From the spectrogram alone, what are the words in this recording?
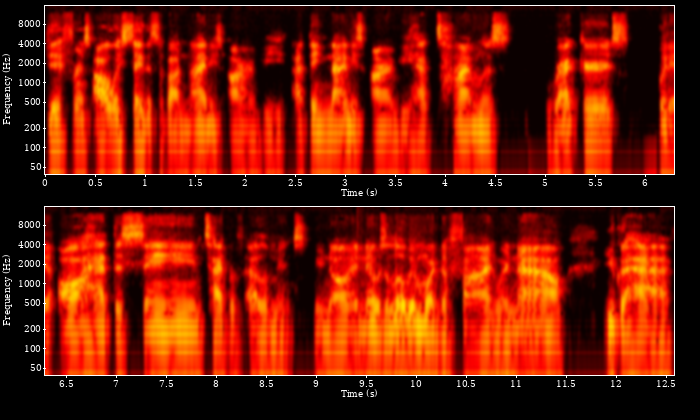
difference. I always say this about '90s R&B. I think '90s R&B had timeless records, but it all had the same type of elements, you know. And it was a little bit more defined. Where now you could have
